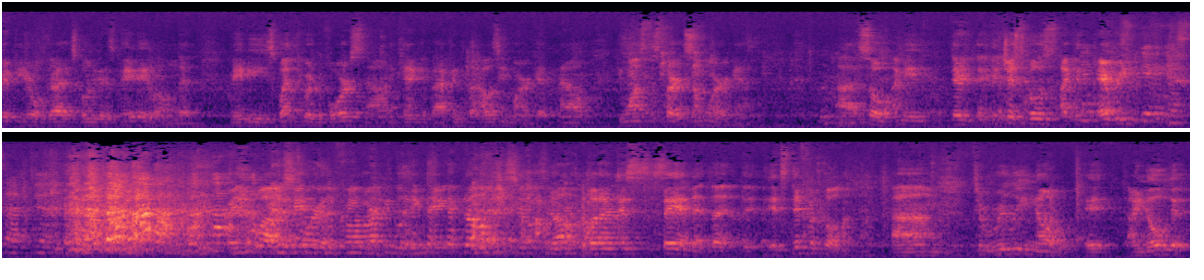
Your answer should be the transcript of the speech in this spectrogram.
50-year-old guy that's going to get his payday loan that maybe he's went through a divorce now and he can't get back into the housing market. Now he wants to start somewhere again. Uh, so I mean, there, it just goes. I can Thank every. you for giving us that. uh, Well, it's sort of the free market will dictate. No, no, but I'm just saying that, that, that it's difficult um, to really know. It, I know that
